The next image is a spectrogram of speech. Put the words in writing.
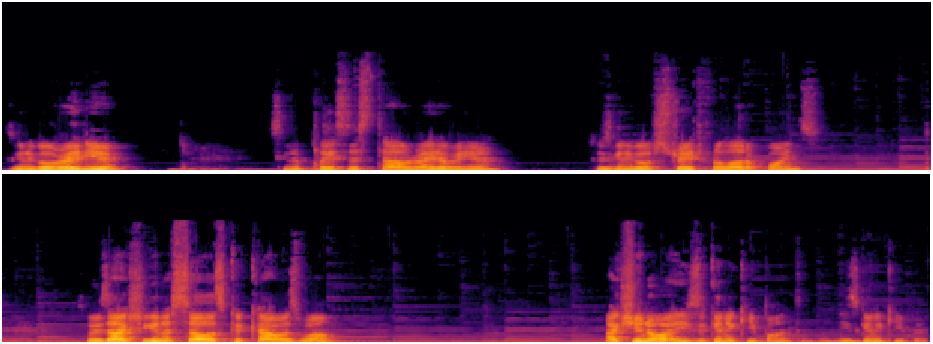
He's gonna go right here. He's gonna place this tile right over here. He's gonna go straight for a lot of points. So he's actually gonna sell his cacao as well. Actually, you know what? He's gonna keep on. He's gonna keep it.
